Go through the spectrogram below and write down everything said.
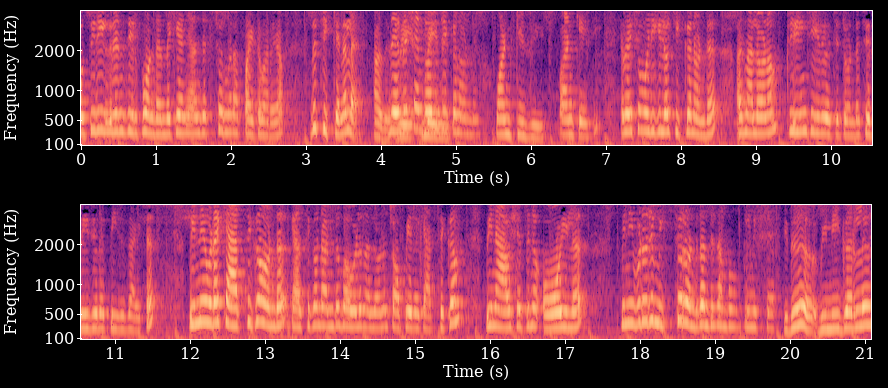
ഒത്തിരി ഇൻഗ്രീഡിയൻസ് ഇരിപ്പുണ്ട്. എന്തൊക്കെയാണ് ഞാൻ ജസ്റ്റ് ഒന്ന് റഫായിട്ട് പറയാം. ഇത് ചിക്കൻ അല്ലേ? ഏകദേശം എന്തോരം ചിക്കൻ ഉണ്ട്? One K G one K G ഏകദേശം ഒരു കിലോ ചിക്കൻ ഉണ്ട്. അത് നല്ലോണം ക്ലീൻ ചെയ്ത് വെച്ചിട്ടുണ്ട് ചെറിയ ചെറിയ പീസസ് ആയിട്ട്. പിന്നെ ഇവിടെ ക്യാപ്സിക്കം ഉണ്ട്. ക്യാപ്സിക്കം രണ്ട് ബൗൾ നല്ലോണം ചോപ്പ് ചെയ്ത ക്യാപ്സിക്കം പിന്നെ ആവശ്യത്തിന് ഓയിൽ പിന്നെ ഇവിടെ ഒരു മിക്സർ ഉണ്ട്. എന്ത് സംഭവം ഈ മിക്സർ ഇത് വിനീഗറിൽ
